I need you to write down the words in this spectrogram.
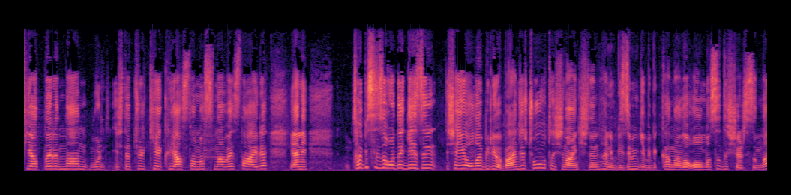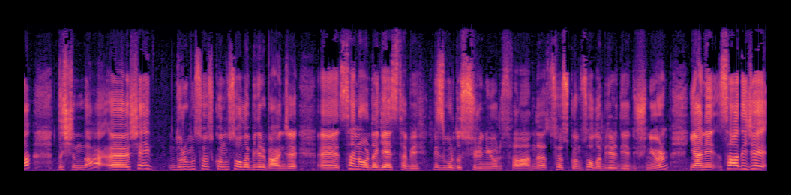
fiyatlarından işte Türkiye kıyaslamasına vesaire. Yani tabii siz orada gezin şeyi olabiliyor. Bence çoğu taşınan kişinin hani bizim gibi bir kanalı olması dışarısında dışında e, şey durumu söz konusu olabilir bence. E, sen orada gez tabii. Biz burada sürünüyoruz falan da söz konusu olabilir diye düşünüyorum. Yani sadece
